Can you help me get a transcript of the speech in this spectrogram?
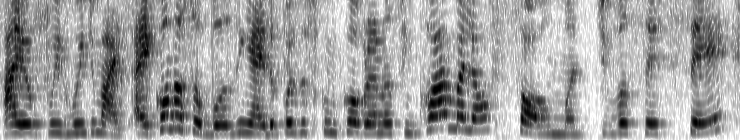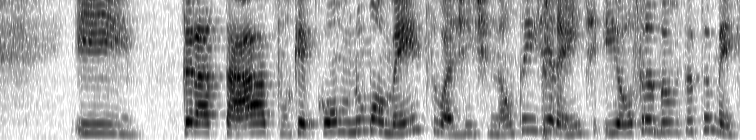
Ai, eu fui ruim demais. Aí quando eu sou boazinha, aí depois eu fico me cobrando assim, qual é a melhor forma de você ser e tratar, porque como no momento a gente não tem gerente e outra dúvida também,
